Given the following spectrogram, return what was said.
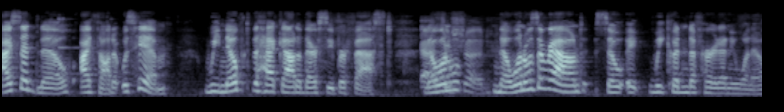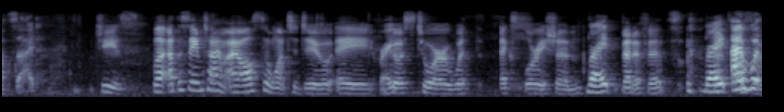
I said no, I thought it was him. We noped the heck out of there super fast. As no one, no one was around, so it, we couldn't have heard anyone outside. Jeez. But at the same time, I also want to do a Right. ghost tour with exploration Right? benefits. Right. That's I would.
